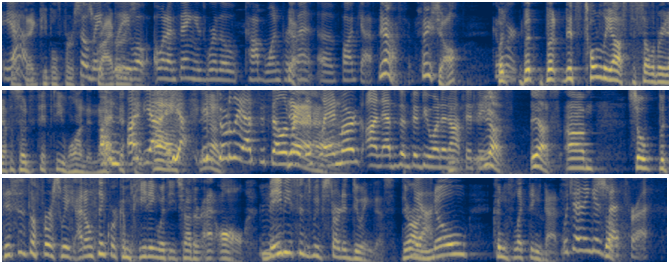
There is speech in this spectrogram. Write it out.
Yeah. beg people's for so basically, what, what I'm saying is we're the top one percent of podcasts. yeah, thanks y'all. Good but work. but but it's totally us to celebrate episode fifty one and not On, 50. on- yeah, Uh, yeah. It's yeah. totally us to celebrate this landmark on episode 51 and not 50. Yes, yes. Um, so, but this is the first week. I don't think we're competing with each other at all. Maybe since we've started doing this, there are Mm-hmm. Yeah. no conflicting bets, Which I think is So, best for us.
